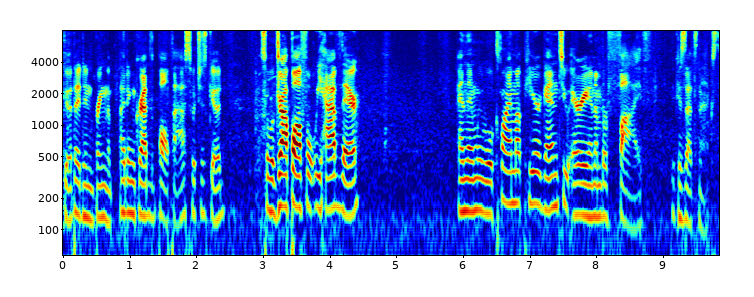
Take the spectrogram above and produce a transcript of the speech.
Good. I didn't bring the I didn't grab the ball pass, which is good. So we'll drop off what we have there. And then we will climb up here again to area number 5 because that's next.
